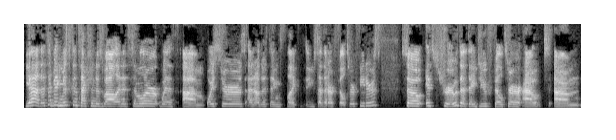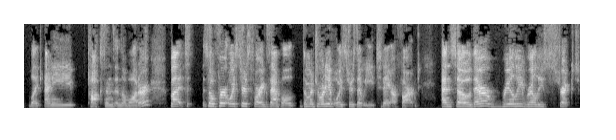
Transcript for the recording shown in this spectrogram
Yeah, that's a big misconception as well. And it's similar with um, oysters and other things like you said that are filter feeders. So it's true that they do filter out um, like any toxins in the water. But so for oysters, for example, the majority of oysters that we eat today are farmed. And so there are really, really strict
